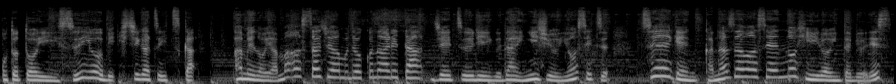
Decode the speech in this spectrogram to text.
おととい水曜日7月5日雨のヤマハスタジアムで行われた J2 リーグ第24節ツエーゲン金沢戦のヒーローインタビューです。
